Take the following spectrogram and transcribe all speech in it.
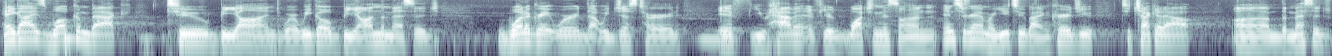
Hey guys, welcome back to Beyond, where we go beyond the message. What a great word that we just heard. If you haven't, if you're watching this on Instagram or YouTube, I encourage you to check it out um, the message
